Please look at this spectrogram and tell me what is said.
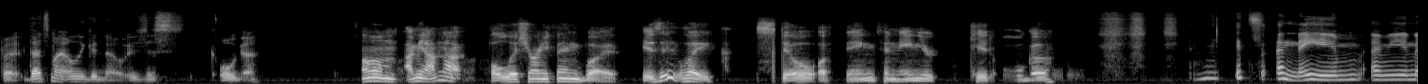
but that's my only good note. Is just Olga. Um, I mean, I'm not Polish or anything, but is it like still a thing to name your kid Olga? It's a name. I mean,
